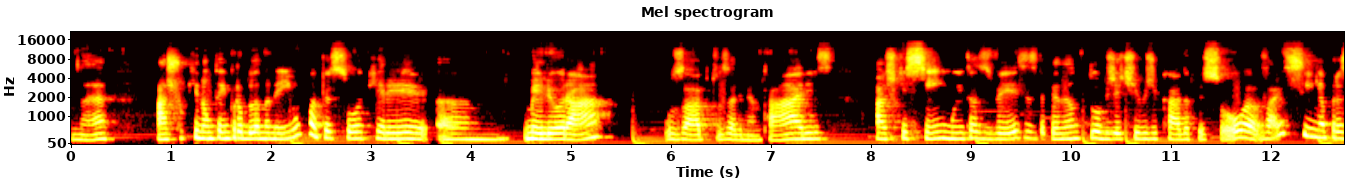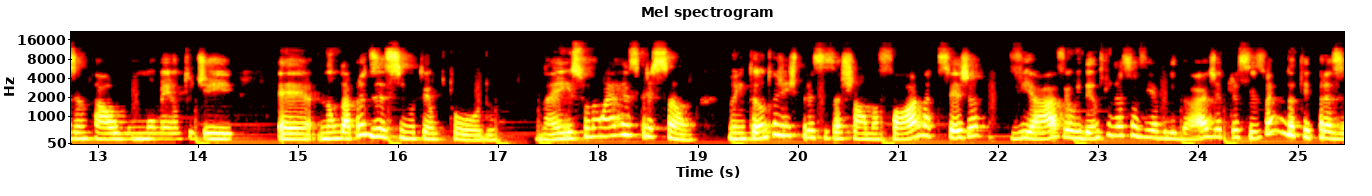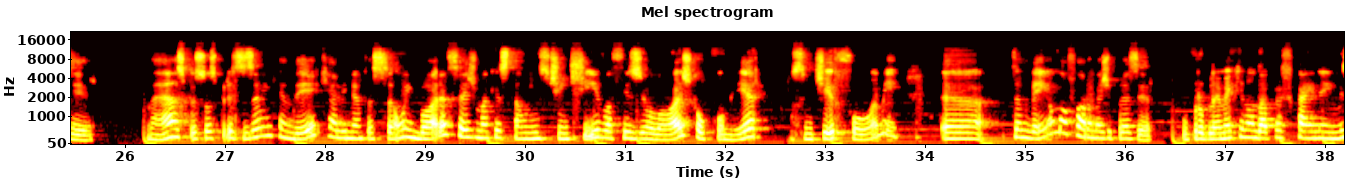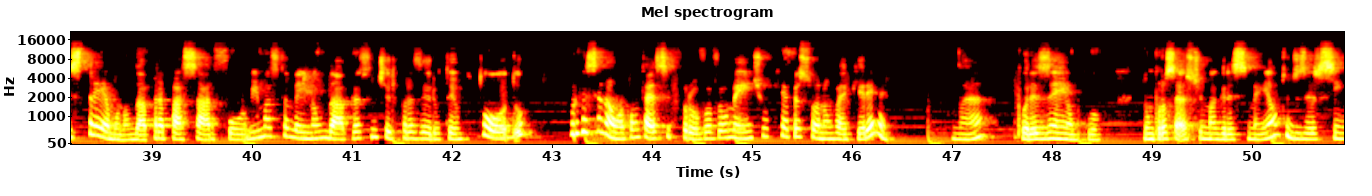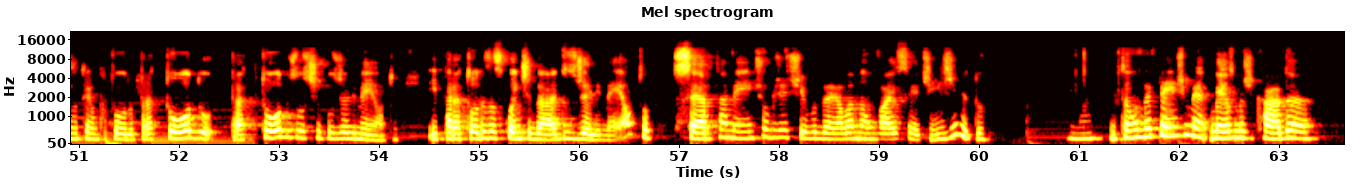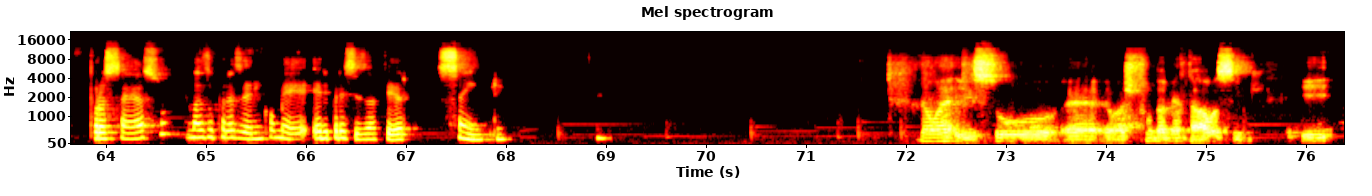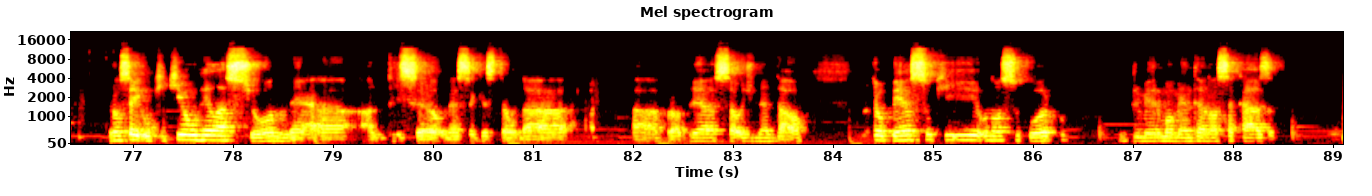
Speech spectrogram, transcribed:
né? Acho que não tem problema nenhum a pessoa querer um, melhorar os hábitos alimentares. Acho que sim, muitas vezes, dependendo do objetivo de cada pessoa, vai sim apresentar algum momento de é, não dá para dizer sim o tempo todo, né? Isso não é restrição. No entanto, a gente precisa achar uma forma que seja viável e dentro dessa viabilidade é preciso ainda ter prazer. Né? As pessoas precisam entender que a alimentação, embora seja uma questão instintiva, fisiológica, o comer, o sentir fome, uh, também é uma forma de prazer. O problema é que não dá para ficar em nenhum extremo, não dá para passar fome, mas também não dá para sentir prazer o tempo todo, porque senão acontece provavelmente o que a pessoa não vai querer, né? Por exemplo, num processo de emagrecimento, dizer sim o tempo todo para todo, para todos os tipos de alimento e para todas as quantidades de alimento, certamente o objetivo dela não vai ser atingido. Né? Então depende mesmo de cada processo, mas o prazer em comer ele precisa ter sempre. Não é isso, é, eu acho fundamental assim. E não sei o que, que eu relaciono né, a, a nutrição nessa questão da a própria saúde mental, porque eu penso que o nosso corpo, em primeiro momento, é a nossa casa.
